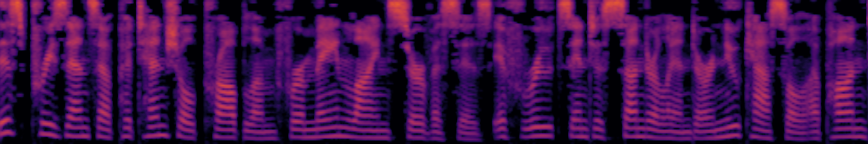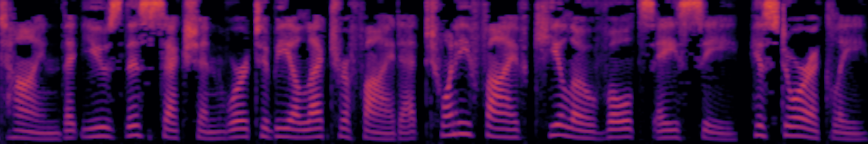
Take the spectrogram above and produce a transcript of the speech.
This presents a potential problem for mainline services if routes into Sunderland or Newcastle upon Tyne that use this section were to be electrified at 25 kV AC. Historically,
